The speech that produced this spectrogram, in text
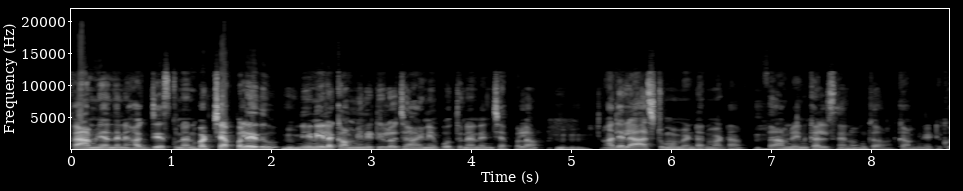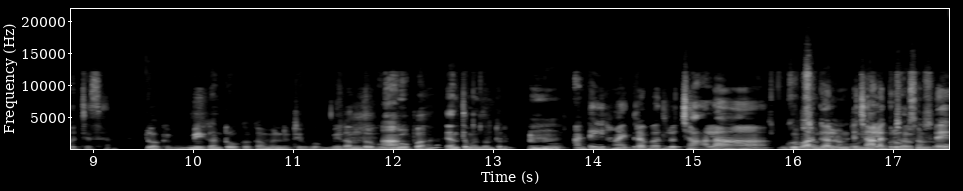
ఫ్యామిలీ అందరిని హగ్ చేసుకున్నాను. బట్ చెప్పలేదు. నేను ఇలా కమ్యూనిటీలో జాయిన్ అయిపోతున్నానని చెప్పలా. అదే లాస్ట్ మూమెంట్ అనమాట. ఫ్యామిలీని కలిసాను. ఇంకా కమ్యూనిటీకొచ్చేసాను. ఓకే. మీకంటూ ఒక కమ్యూనిటీ మీరందరూ! గ్రూపా? ఎంతమంది ఉంటారు? అంటే ఈ హైదరాబాద్‌లో చాలా వర్గాలుంటాయి. ఉన్నాయి. చాలా గ్రూప్స్ ఉంటాయి.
